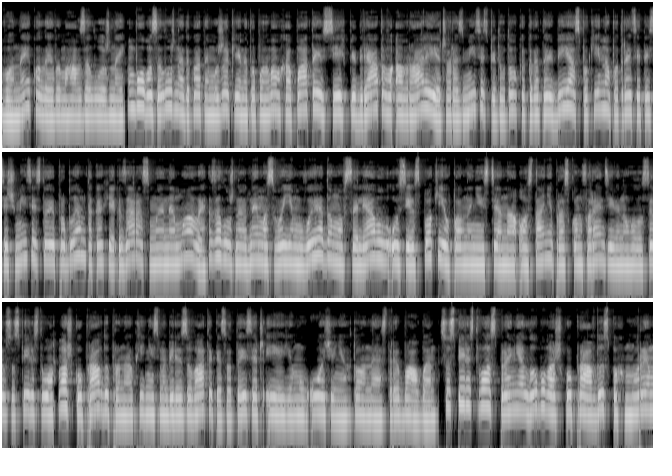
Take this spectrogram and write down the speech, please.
вони, коли вимагав залужний, Бобо залужний адекватний мужик і не пропонував хапати всіх підряд в Авралії через місяць підготовки кидати в спокійно по 30 тисяч місяць, то і проблем таких як зараз ми не мали. Залужний одним своїм виглядом вселяв усіх спокій і впевненість на останній прес-конференції. Він оголосив суспільству важку правду про необхідність мобілізувати 500 тисяч, і йому в очі ніхто не стрибав би. Суспільство сприйняло б важку правду з похмурим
